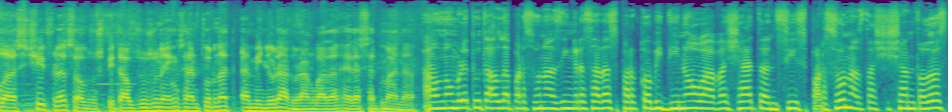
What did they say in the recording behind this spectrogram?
Les xifres als hospitals usonencs han tornat a millorar durant la darrera setmana. El nombre total de persones ingressades per Covid-19 ha baixat en 6 persones, de 62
